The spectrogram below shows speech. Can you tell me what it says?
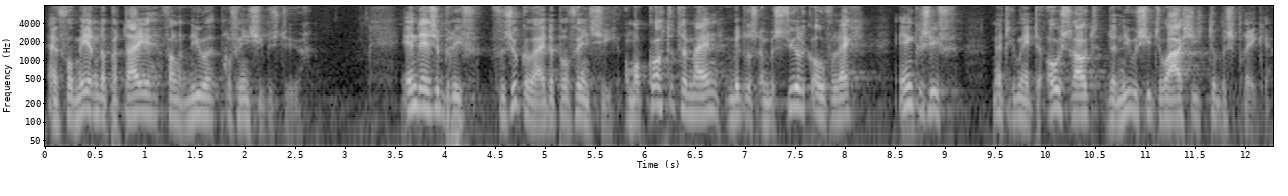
en formerende partijen van het nieuwe provinciebestuur. In deze brief verzoeken wij de provincie om op korte termijn middels een bestuurlijk overleg, inclusief met de gemeente Oosterhout, de nieuwe situatie te bespreken.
